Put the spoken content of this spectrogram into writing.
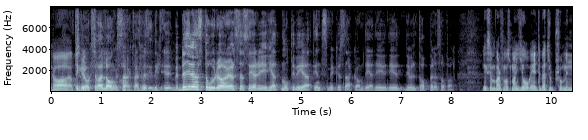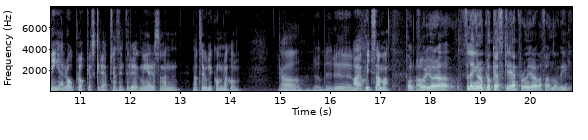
Ja, tycker absolut. det också var långsökt. Blir det en stor rörelse så är det ju helt motiverat. Det är inte så mycket att snacka om det. Det är, det är, det är väl toppen i så fall. Liksom varför måste man jogga? Är det inte bättre att promenera och plocka skräp? Känns inte det mer som en naturlig kombination? Ja, då blir det... Ja, skitsamma. Folk får göra... Så länge de plockar skräp får de göra vad fan de vill.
